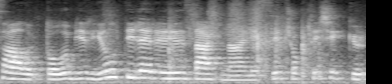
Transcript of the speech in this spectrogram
Sağlık dolu bir yıl dileriz. Darfin ailesi. Çok teşekkür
